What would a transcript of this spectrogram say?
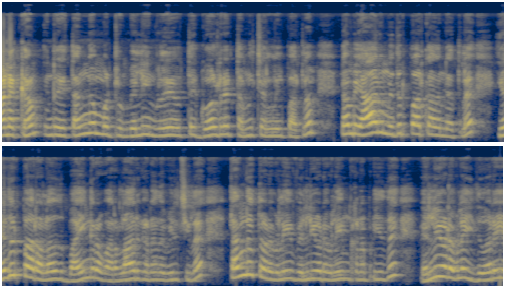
வணக்கம். இன்றைய தங்கம் மற்றும் வெள்ளியின் விளையாட்டு கோல்ட் ரேட் தமிழ் சேனலில் பார்க்கலாம். நம்ம யாரும் எதிர்பார்க்காத நேரத்தில் எதிர்பார அளவு பயங்கர வரலாறு கடந்த வீழ்ச்சியில் தங்கத்தோட விலையும் வெள்ளியோட விலையும் காணப்படுகிறது. வெள்ளியோட விலை இதுவரை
